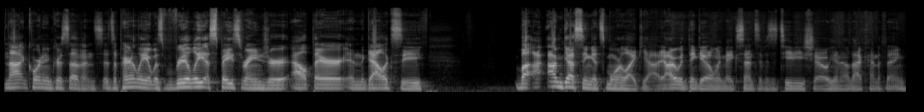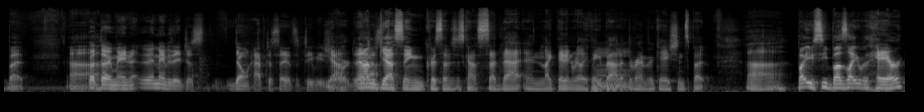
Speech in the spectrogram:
Not according to Chris Evans. It's apparently it was really a space ranger out there in the galaxy. But I, I'm guessing it's more like, yeah, I would think it would only make sense if it's a TV show, you know, that kind of thing. But uh, But they mean maybe they just don't have to say it's a TV show. yeah, and I'm guessing Chris Evans just kind of said that, and like they didn't really think about it, the ramifications. But uh, but you see Buzz Lightyear with hair,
